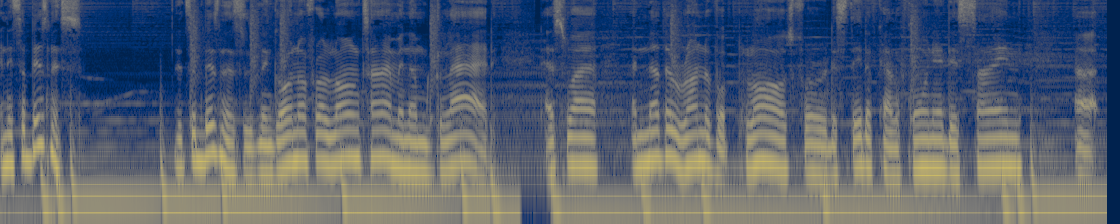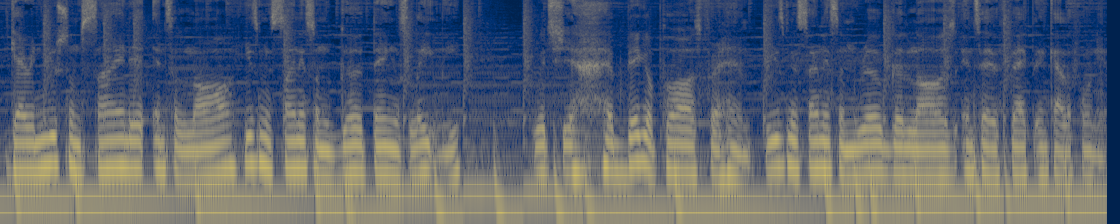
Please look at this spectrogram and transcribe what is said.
And it's a business. It's a business. It's been going on for a long time, and I'm glad. That's why another round of applause for the state of California. They signed, uh, Gavin Newsom signed it into law. He's been signing some good things lately which a big applause for him. He's been signing some real good laws into effect in California.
